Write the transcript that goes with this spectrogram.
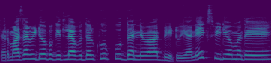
तर माझा व्हिडिओ बघितल्याबद्दल खूप खूप धन्यवाद. भेटूया नेक्स्ट व्हिडिओमध्ये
